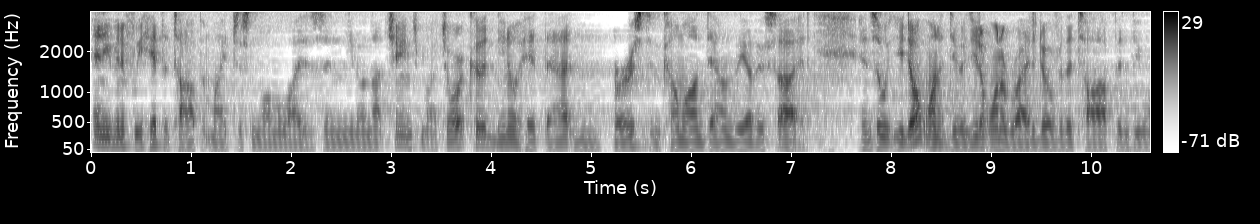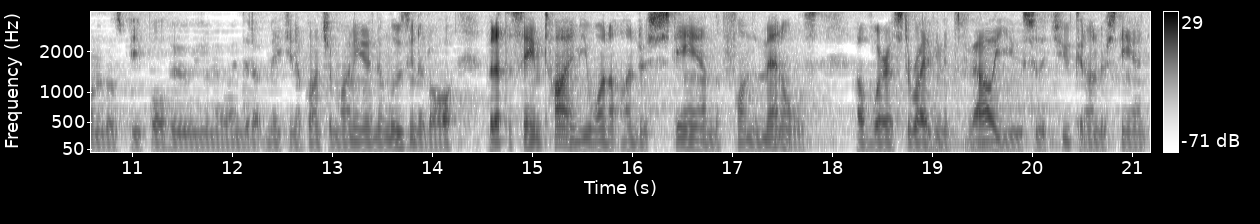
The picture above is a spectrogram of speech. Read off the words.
And even if we hit the top, it might just normalize and, you know, not change much. Or it could, you know, hit that and burst and come on down the other side. And so what you don't want to do is you don't want to ride it over the top and be one of those people who, you know, ended up making a bunch of money and then losing it all. But at the same time, you want to understand the fundamentals of where it's deriving its value so that you can understand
